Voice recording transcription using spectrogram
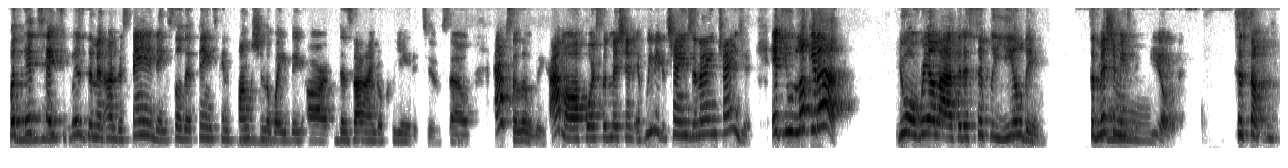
But Mhm. it takes wisdom and understanding so that things can function the way they are designed or created to. So, absolutely, I'm all for submission. If we need to change the name, change it. If you look it up, you will realize that it's simply yielding. Submission means Mm. to yield to some.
